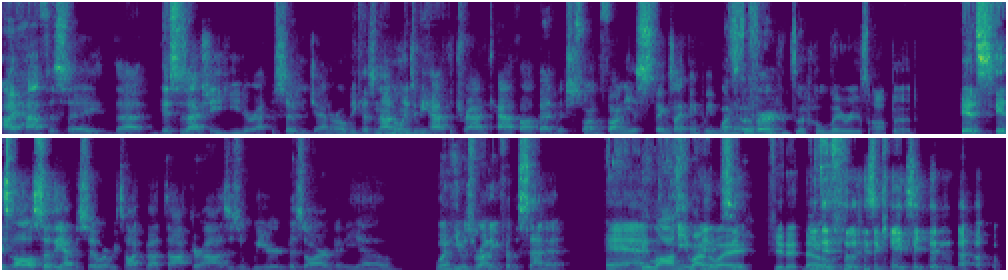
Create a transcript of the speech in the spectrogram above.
I have to say that this is actually a heater episode in general because not only do we have the trad cath op-ed, which is one of the funniest things I think we went It's the- over. it's a hilarious op-ed. It's it's also the episode where we talk about Dr. Oz's weird, bizarre video when he was running for the Senate. And He lost, by the to- way. If you didn't know, he did lose in case you didn't know.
